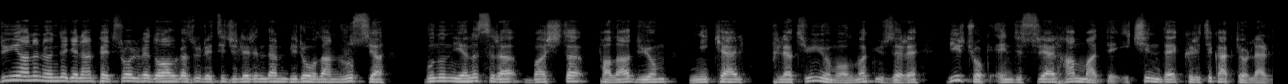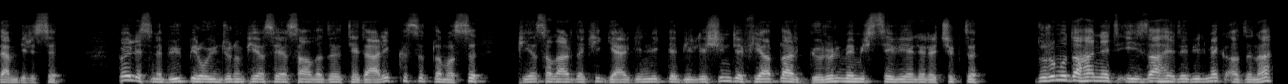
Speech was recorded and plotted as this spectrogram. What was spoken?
Dünyanın önde gelen petrol ve doğalgaz üreticilerinden biri olan Rusya, bunun yanı sıra başta paladyum, nikel, platinyum olmak üzere birçok endüstriyel ham madde için de kritik aktörlerden birisi. Böylesine büyük bir oyuncunun piyasaya sağladığı tedarik kısıtlaması piyasalardaki gerginlikle birleşince fiyatlar görülmemiş seviyelere çıktı. Durumu daha net izah edebilmek adına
